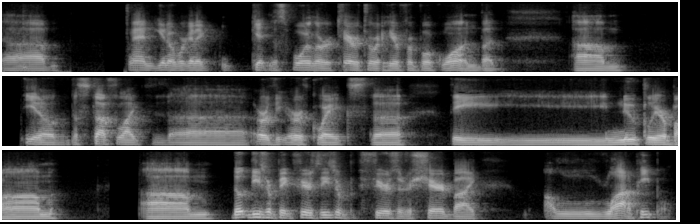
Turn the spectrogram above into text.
um, and you know, we're gonna get into spoiler territory here for book one, but um, you know, the stuff like the or the earthquakes, the the nuclear bomb, um, th- these are big fears. These are fears that are shared by a lot of people.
